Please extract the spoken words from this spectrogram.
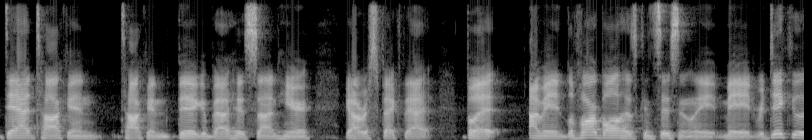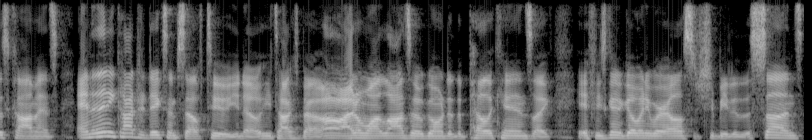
dad talking talking big about his son here. You gotta respect that. But I mean, LeVar Ball has consistently made ridiculous comments, and then he contradicts himself too. You know, he talks about, oh, I don't want Lonzo going to the Pelicans. Like, if he's gonna go anywhere else, it should be to the Suns.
